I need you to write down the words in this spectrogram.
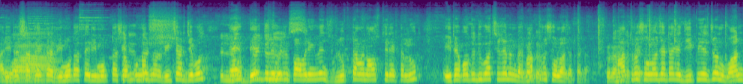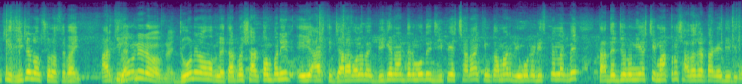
আর এটার সাথে একটা রিমোট আছে রিমোটটা সম্পূর্ণ আপনার রিচার্জেবল দেড় কিলোমিটার। কভারিং রেঞ্জ লুকটা মানে অস্থির একটা লুক এটা কত দিব আছে জানেন ভাই? মাত্র ষোলো হাজার টাকা। মাত্র ষোলো হাজার টাকা GPS zone one key return option আছে ভাই। আর কি ড্রোনের অভাব নাই। ড্রোনের অভাব নেই। তারপর শার্ক কোম্পানির এই আরসি যারা বলে ভাই বিগেনারদের মধ্যে জিপিএস ছাড়া কিন্তু আমার রিমোটে ডিসপ্লে লাগবে তাদের জন্য নিয়ে আসছি মাত্র সাত হাজার টাকায় দিয়ে দিব।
